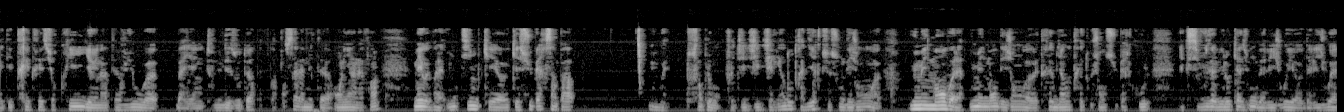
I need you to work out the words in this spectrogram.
été très très surpris. Il y a une interview, euh, bah, il y a une interview des auteurs, tu pourras penser à la mettre euh, en lien à la fin. Mais voilà, une team qui est, euh, super sympa. Tout simplement. En fait, j'ai rien d'autre à dire que ce sont des gens humainement, voilà, humainement des gens très bien, très touchants, super cool. Et que si vous avez l'occasion d'aller jouer, d'aller jouer à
